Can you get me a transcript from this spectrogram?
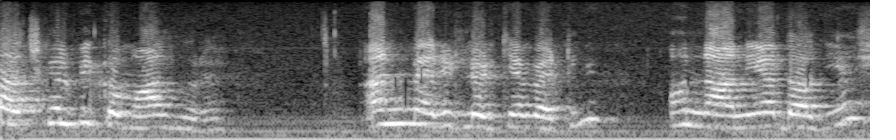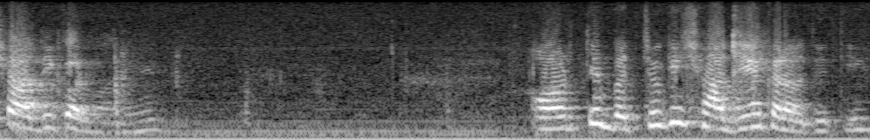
آج کل بھی کمال ہو رہے ہیں انمیرڈ لڑکیاں بیٹھی ہیں اور نانیاں دادیاں شادی کروا رہی ہیں۔ عورتیں بچوں کی شادیاں کرا دیتی ہیں۔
